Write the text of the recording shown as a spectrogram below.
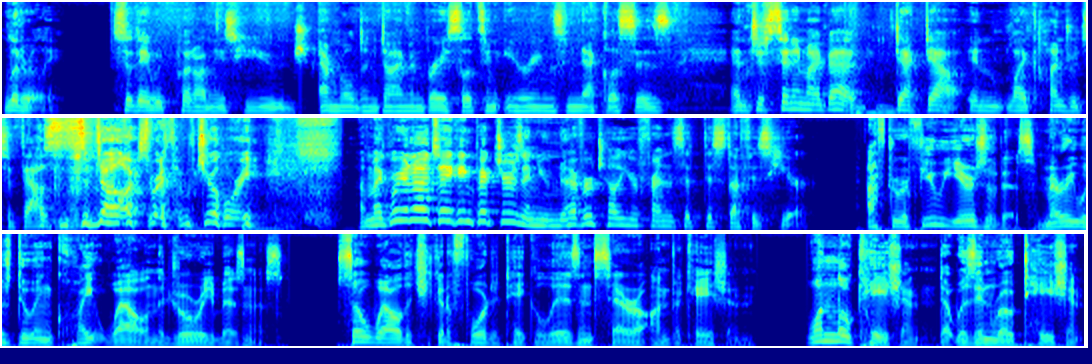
literally. So they would put on these huge emerald and diamond bracelets and earrings and necklaces and just sit in my bed decked out in like hundreds of thousands of dollars worth of jewelry. I'm like, we're not taking pictures, and you never tell your friends that this stuff is here. After a few years of this, Mary was doing quite well in the jewelry business. So well that she could afford to take Liz and Sarah on vacation. One location that was in rotation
